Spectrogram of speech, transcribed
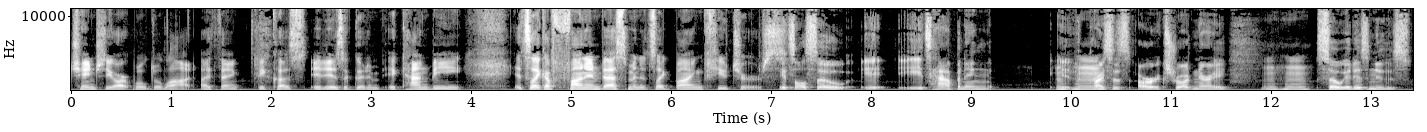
changed the art world a lot. I think because it is a good. It can be. It's like a fun investment. It's like buying futures. It's also it, it's happening. Mm-hmm. The prices are extraordinary. Mm-hmm. So it is news.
